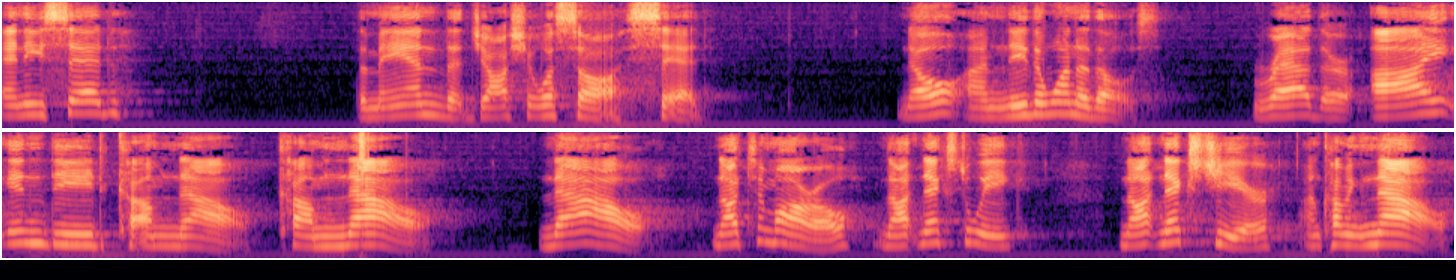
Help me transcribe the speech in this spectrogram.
and he said, the man that Joshua saw said, No, I'm neither one of those. Rather, I indeed come now. Come now. Now. Not tomorrow, not next week, not next year. I'm coming now.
